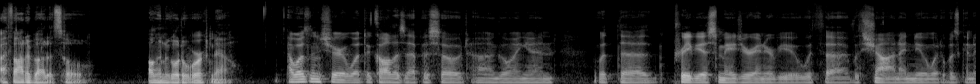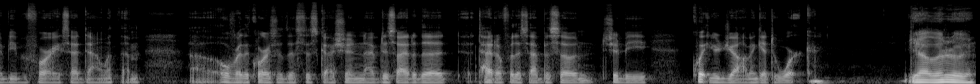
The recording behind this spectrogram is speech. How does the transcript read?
I thought about it, so I'm going to go to work now. I wasn't sure what to call this episode uh, going in, with the previous major interview with uh, with Sean. I knew what it was going to be before I sat down with them. Uh, over the course of this discussion, I've decided the title for this episode should be "Quit Your Job and Get to Work." Yeah, literally.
